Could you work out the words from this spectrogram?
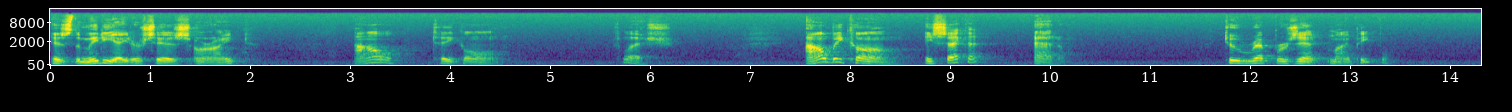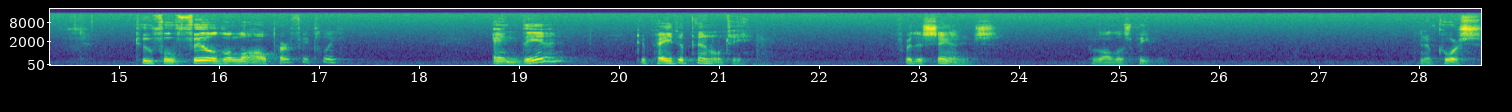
as the mediator, says, All right, I'll take on flesh. I'll become a second Adam to represent my people, to fulfill the law perfectly, and then to pay the penalty for the sins of all those people. And of course,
